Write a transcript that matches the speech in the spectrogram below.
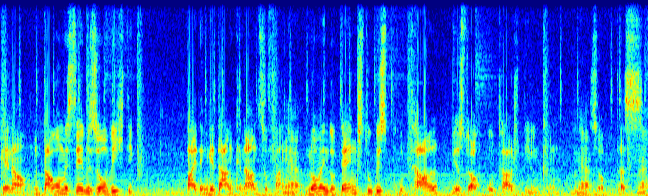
Genau. Und darum ist eben so wichtig, bei den Gedanken anzufangen. Ja. Nur wenn du denkst, du bist brutal, wirst du auch brutal spielen können. Ja. So, das, Ja.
